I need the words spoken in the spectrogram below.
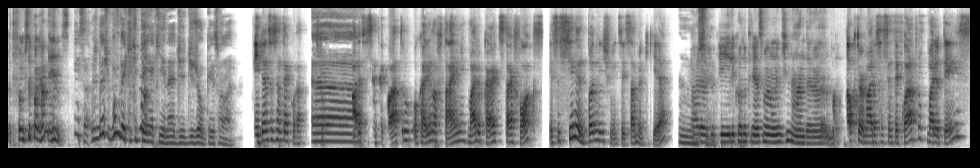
Eu tô falando pra você pagar menos. Isso, deixa, vamos ver o que, que tem aqui, né, de, de jogo que eles falaram. Nintendo 64. Uh... Mario 64, Ocarina of Time, Mario Kart, Star Fox. Esse Sin and Punishment, vocês sabem o que, que é? Não Cara, sei. eu joguei ele quando criança, mas não lembro de nada, nada. Dr. Mario 64, Mario Tennis,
